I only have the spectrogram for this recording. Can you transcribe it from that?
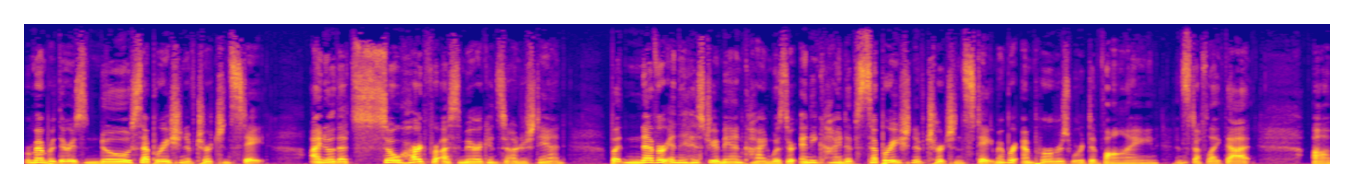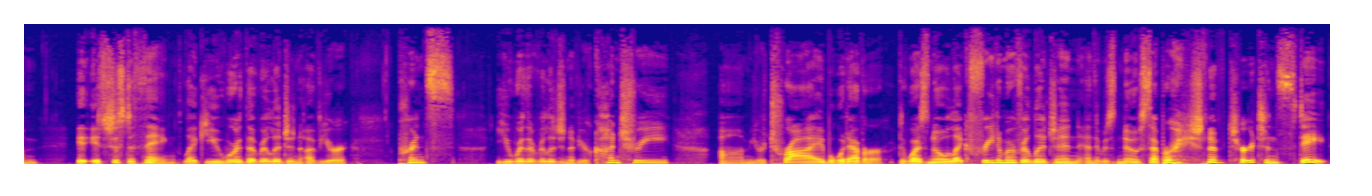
remember, there is no separation of church and state. I know that's so hard for us Americans to understand, but never in the history of mankind was there any kind of separation of church and state. Remember, emperors were divine and stuff like that. Um, it, it's just a thing. Like you were the religion of your prince, you were the religion of your country, um, your tribe, whatever. There was no like freedom of religion, and there was no separation of church and state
